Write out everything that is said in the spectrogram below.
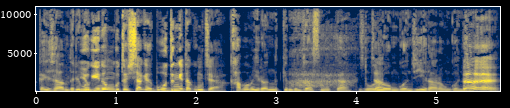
그러니까 이 사람들이 뭐 유기농부터 시작해서 모든 게 다 공짜야. 가보면 이런 느낌 들지 않습니까? 진짜. 놀러 온 건지 일하러 온 건지. 예, 예.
